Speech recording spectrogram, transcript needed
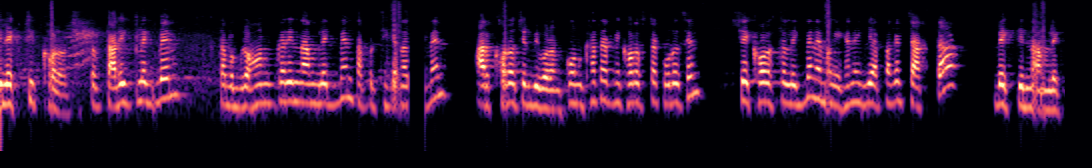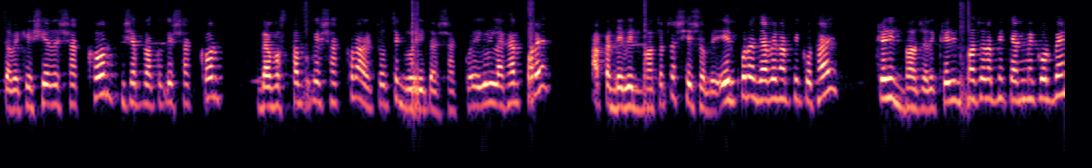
ইলেকট্রিক খরচ। তারিখ লিখবেন, তারপর গ্রহণকারীর নাম লিখবেন, তারপর ঠিকানা লিখবেন, আর খরচের বিবরণ। কোন খাতে আপনি খরচটা করেছেন, সেই খরচটা লিখবেন এবং এখানে গিয়ে আপনাকে চারটা ব্যক্তির নাম লিখতে হবে। কেশিয়ারের স্বাক্ষর, হিসাব রক্ষকের স্বাক্ষর, ব্যবস্থাপকের স্বাক্ষর, আর একটা হচ্ছে গ্রহিতার স্বাক্ষর। এগুলো লেখার পরে আপনার ডেবিট ভাউচারটা শেষ হবে। এরপরে যাবেন আপনি কোথায়? ক্রেডিট ভাউচারে ক্রেডিট ভাউচার আপনি কেমনে করবেন?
